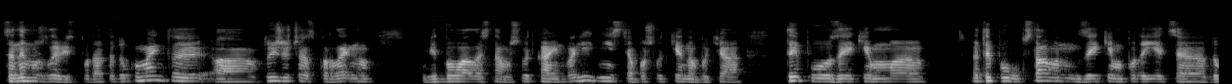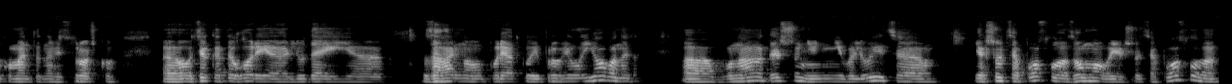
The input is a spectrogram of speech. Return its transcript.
Це неможливість подати документи, а в той же час паралельно відбувалась там швидка інвалідність або швидке набуття типу, за яким е, типу обставин, за яким подається документи на відстрочку. Е, Оця категорія людей е, загального порядку і привілейованих, а вона дещо ні- нівелюється, якщо ця послуга за умови, якщо ця послуга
